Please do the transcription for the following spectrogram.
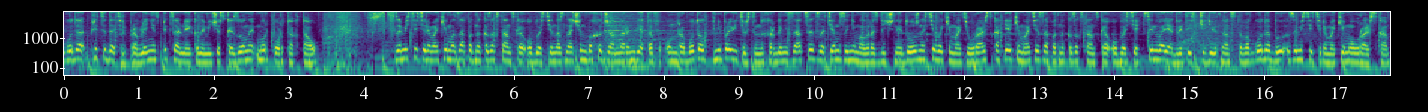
года председатель правления специальной экономической зоны Морпорт Актау. Заместителем Акима Западно-Казахстанской области назначен Бахаджан Нарымбетов. Он работал в неправительственных организациях, затем занимал различные должности в Акимате Уральска и Акимате Западно-Казахстанской области. С января 2019 года был заместителем Акима Уральска.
